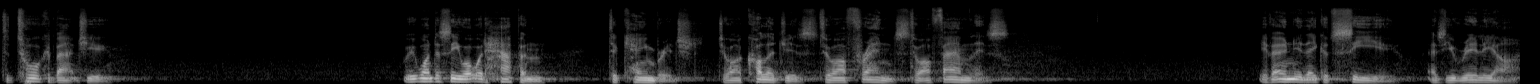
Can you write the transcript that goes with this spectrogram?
to talk about you we want to see what would happen to Cambridge, to our colleges, to our friends, to our families. If only they could see you as you really are.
